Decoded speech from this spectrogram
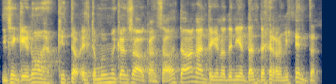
dicen que no, es que estamos muy cansados? Cansados estaban antes que no tenían tantas herramientas.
